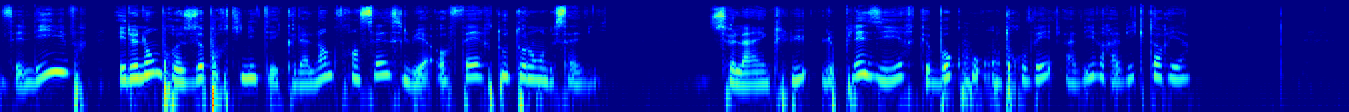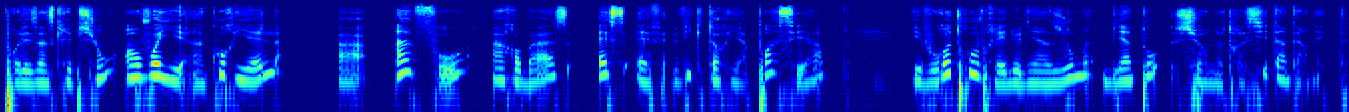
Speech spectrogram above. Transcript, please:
ses livres et de nombreuses opportunités que la langue française lui a offertes tout au long de sa vie. Cela inclut le plaisir que beaucoup ont trouvé à vivre à Victoria. Pour les inscriptions, envoyez un courriel à info.sfvictoria.ca et vous retrouverez le lien Zoom bientôt sur notre site internet.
